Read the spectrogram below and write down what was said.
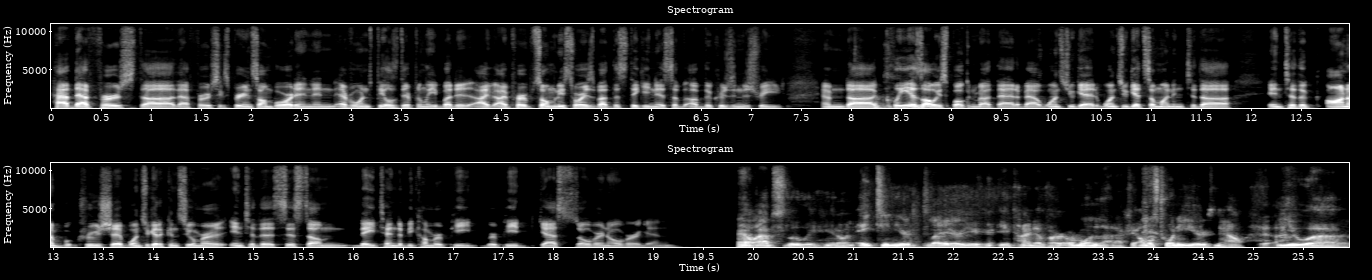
have that first uh, that first experience on board, and, and everyone feels differently. But it, I've I've heard so many stories about the stickiness of, of the cruise industry, and uh, CLIA has always spoken about that. About once you get once you get someone into the into the on a cruise ship, once you get a consumer into the system, they tend to become repeat repeat guests over and over again. Oh, absolutely. You know, and 18 years later, you you kind of are, or more than that, actually, almost 20 years now. Yeah. You uh,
